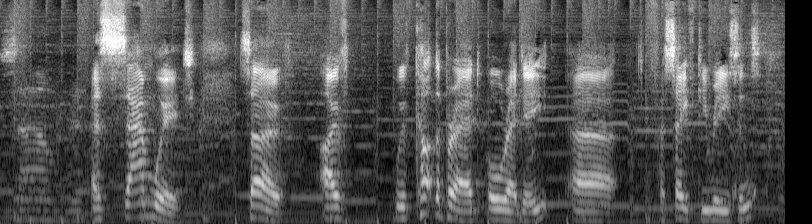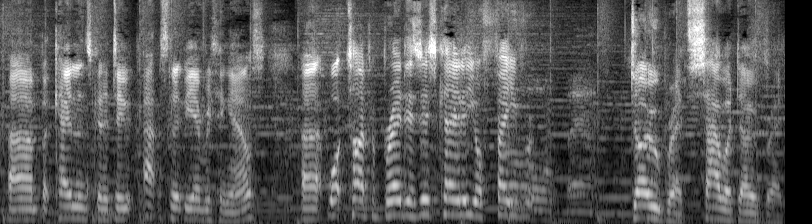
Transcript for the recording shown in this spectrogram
sound, A sandwich. So, I've we've cut the bread already uh, for safety reasons, um, but Kaylin's going to do absolutely everything else. Uh, what type of bread is this, Kaylee? Your favourite? bear, dough bread, sourdough bread.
